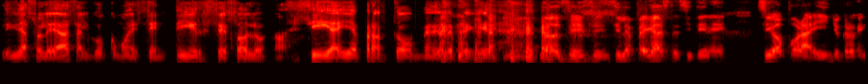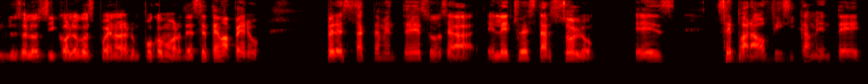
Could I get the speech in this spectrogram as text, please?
y la soledad es algo como de sentirse solo. No sé si ahí de pronto medio le pegué. no, sí, sí, sí le pegaste, sí tiene, sí va por ahí. Yo creo que incluso los psicólogos pueden hablar un poco mejor de este tema, pero, pero exactamente eso, o sea, el hecho de estar solo es separado físicamente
